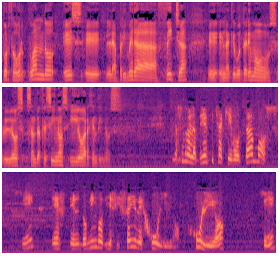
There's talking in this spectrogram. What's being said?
por favor cuándo es eh, la primera fecha eh, en la que votaremos los santafesinos y o argentinos. Nosotros la primera fecha que votamos ¿sí? es el domingo 16 de julio, julio, ¿sí?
